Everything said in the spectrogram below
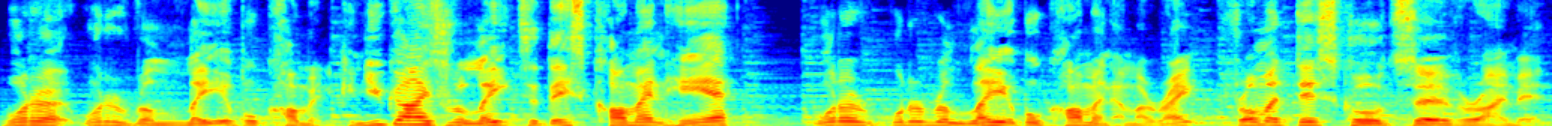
what a what a relatable comment. Can you guys relate to this comment here? What a what a relatable comment, am I right? From a Discord server I'm in.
